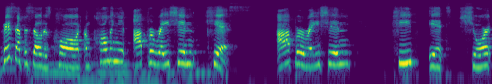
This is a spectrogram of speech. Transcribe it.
this episode is called, I'm calling it Operation Kiss. Operation Keep It Short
